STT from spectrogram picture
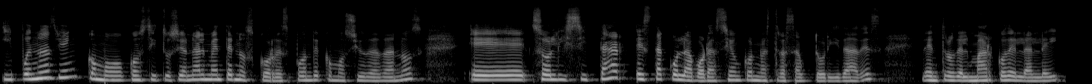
y pues más bien como constitucionalmente nos corresponde como ciudadanos eh, solicitar esta colaboración con nuestras autoridades dentro del marco de la ley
